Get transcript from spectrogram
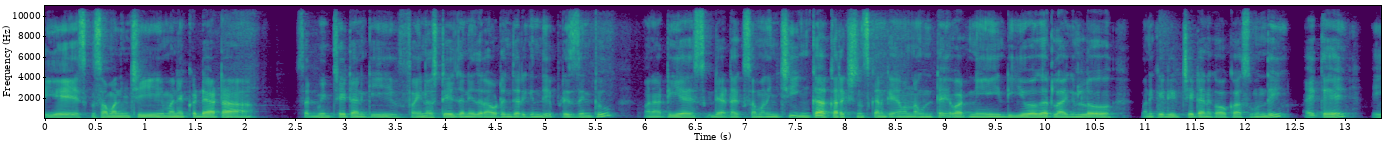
టీఏఎస్కి సంబంధించి మన యొక్క డేటా సబ్మిట్ చేయడానికి ఫైనల్ స్టేజ్ అనేది రావడం జరిగింది. ప్రజెంట్ మన టీఏఎస్ డేటాకి సంబంధించి ఇంకా కరెక్షన్స్ కనుక ఏమన్నా ఉంటే వాటిని డిఓ గారి లాగిన్లో మనకి ఎడిట్ చేయడానికి అవకాశం ఉంది. అయితే ఈ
